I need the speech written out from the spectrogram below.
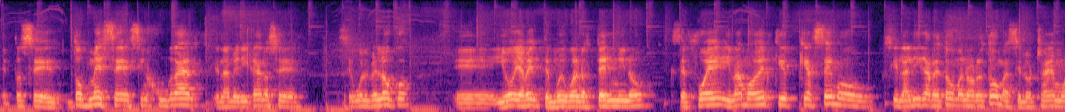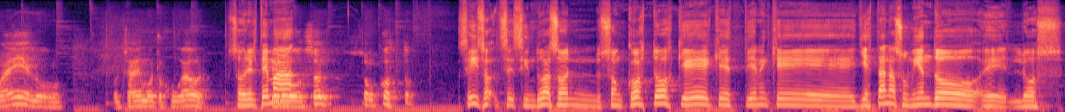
Entonces, dos meses sin jugar, el americano se, se vuelve loco eh, y obviamente muy buenos términos. Se fue y vamos a ver qué, qué hacemos, si la liga retoma o no retoma, si lo traemos a él o, o traemos otro jugador. Sobre el tema... Pero son, son costos. Sí, sin duda son, son costos que, que tienen que y están asumiendo eh, los,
